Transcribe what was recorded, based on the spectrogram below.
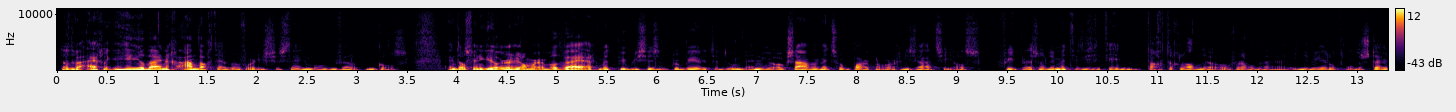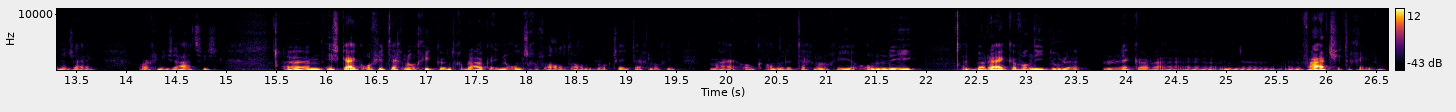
dat we eigenlijk heel weinig aandacht hebben voor die Sustainable Development Goals. En dat vind ik heel erg jammer. En wat wij eigenlijk met Publicism proberen te doen, en nu ook samen met zo'n partnerorganisatie als Free Press Unlimited, die zit in 80 landen overal uh, in de wereld, ondersteunen zij organisaties, um, is kijken of je technologie kunt gebruiken, in ons geval dan blockchain-technologie, maar ook andere technologieën, om die, het bereiken van die doelen lekker uh, een, uh, een vaartje te geven.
